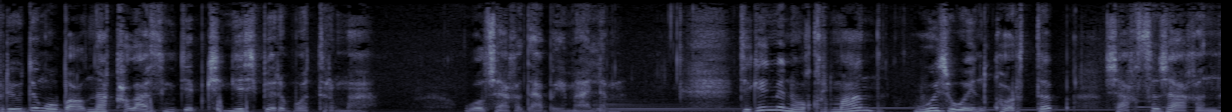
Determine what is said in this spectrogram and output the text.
Біреудің обалына қаласың деп кеңес беріп отыр ма? Ол жағы да беймәлім. Дегенмен оқырман өз ойын қорытып жақсы жағын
